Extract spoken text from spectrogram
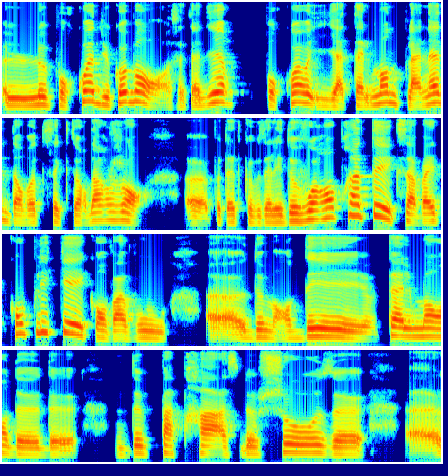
le pourquoi du comment, c'est-à-dire pourquoi il y a tellement de planètes dans votre secteur d'argent? Euh, peut-être que vous allez devoir emprunter, que ça va être compliqué, qu'on va vous euh, demander tellement de, de, de paperasse, de choses, euh, euh,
